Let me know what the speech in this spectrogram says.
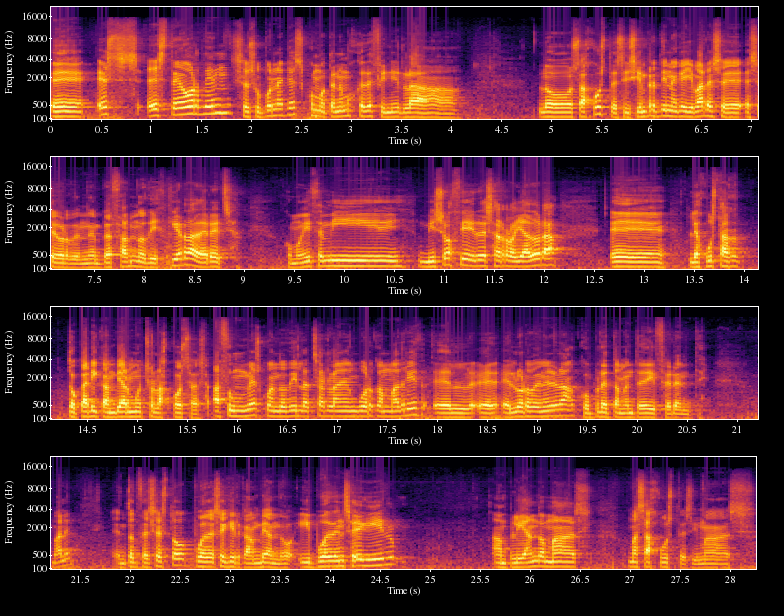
Eh, es, este orden se supone que es como tenemos que definir los ajustes y siempre tiene que llevar ese, orden, empezando de izquierda a derecha. Como dice mi, mi socia y desarrolladora, eh, le gusta tocar y cambiar mucho las cosas. Hace un mes, cuando di la charla en Work Madrid, el, orden era completamente diferente. ¿vale? Entonces, esto puede seguir cambiando y pueden seguir ampliando más, más ajustes y más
